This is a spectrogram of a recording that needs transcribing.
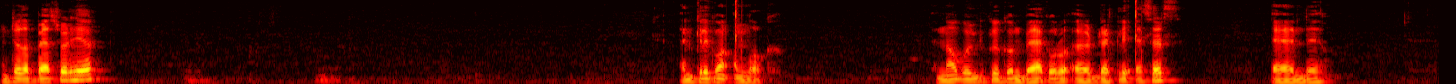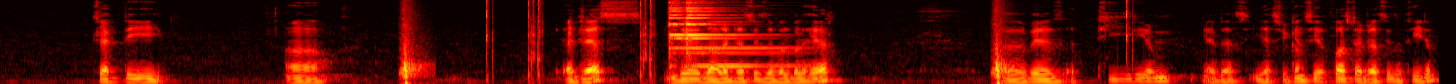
enter the password here. And click on unlock. And now going to click on back or uh, directly assets. And uh, check the uh, address. There is all addresses available here. Uh, where is ethereum address. Yes you can see the first address is ethereum.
